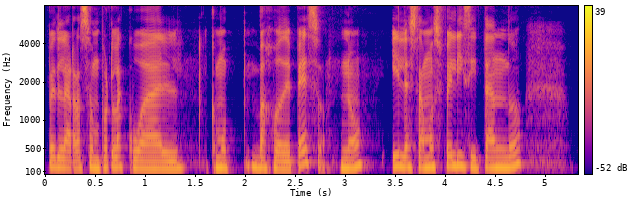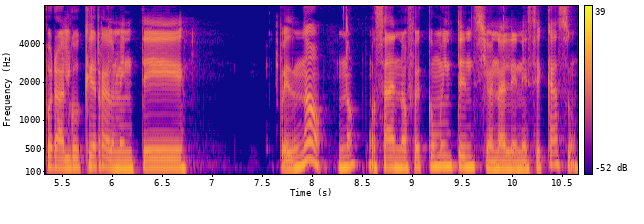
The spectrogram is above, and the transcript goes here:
pues la razón por la cual como bajó de peso, ¿no? Y le estamos felicitando por algo que realmente, pues no, ¿no? O sea, no fue como intencional en ese caso.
